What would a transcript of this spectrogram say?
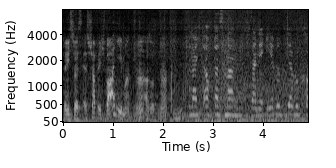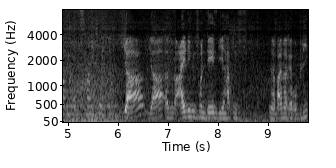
wenn ich zur SS schaffe. Ich war jemand. Ne? Also, ne? Vielleicht auch, dass man seine Ehre wiederbekommen konnte. Ja, ja. Also einigen von denen, die hatten in der Weimarer Republik,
